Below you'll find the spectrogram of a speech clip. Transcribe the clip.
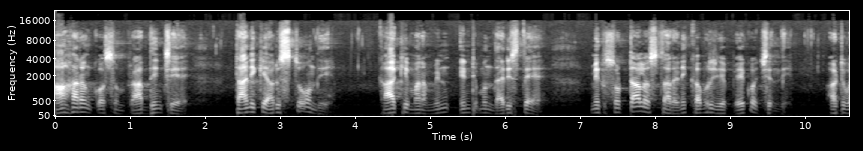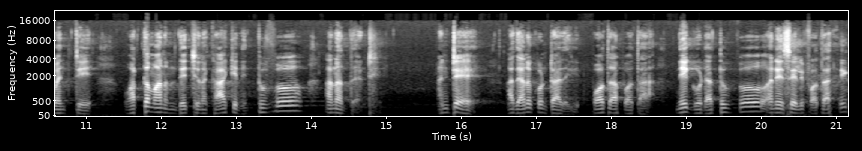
ఆహారం కోసం ప్రార్థించే దానికి అరుస్తూ ఉంది. కాకి మనం ఇంటి ముందు అరిస్తే మీకు చుట్టాలు వస్తారని కబురు చెప్పేకి వచ్చింది అటువంటి వర్తమానం తెచ్చిన కాకిని తువ్వో అనద్దండి అంటే అది అనుకుంటుంది పోతా పోతా నీకు కూడా తువ్వు అనేసి వెళ్ళిపోతుంది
